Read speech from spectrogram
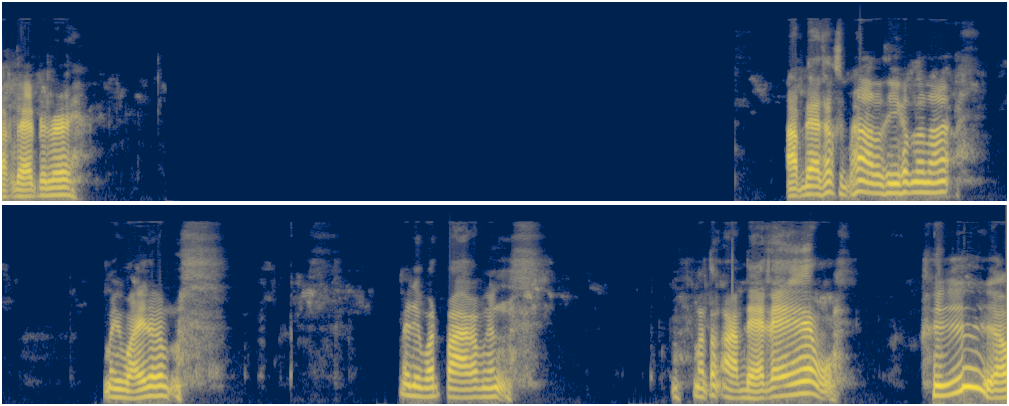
ตากแดดไปเลยอาบแดดสักสิบห้านาทีครับนะนะ ไม่ไหวแล้วครับ ไม่ได้วัดป่าครับงั้น มันต้องอาบแดดแล้วฮือเอา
